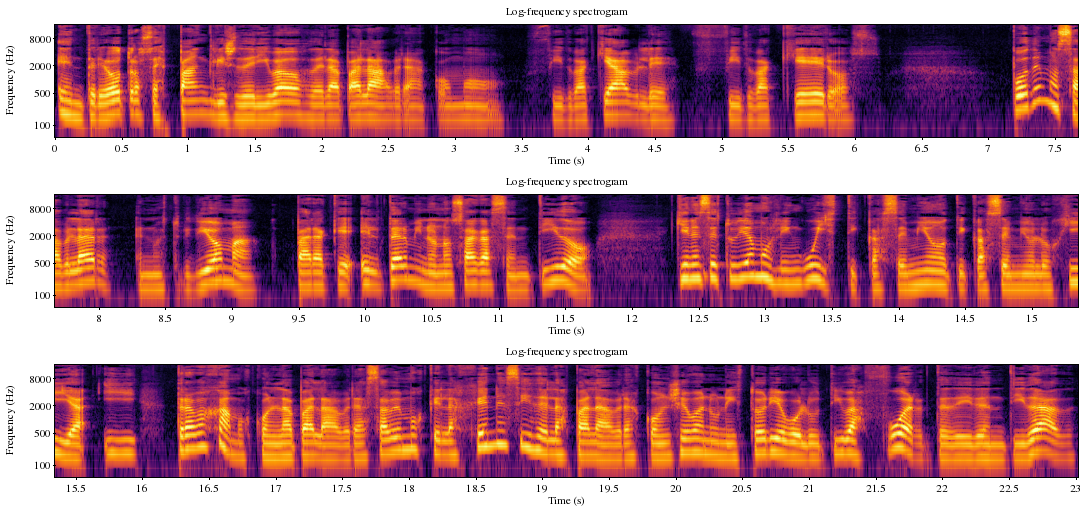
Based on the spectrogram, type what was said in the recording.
Entre otros spanglish derivados de la palabra, como feedbackable, feedbackeros. ¿Podemos hablar en nuestro idioma para que el término nos haga sentido? Quienes estudiamos lingüística, semiótica, semiología y trabajamos con la palabra, sabemos que la génesis de las palabras conllevan una historia evolutiva fuerte de identidad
